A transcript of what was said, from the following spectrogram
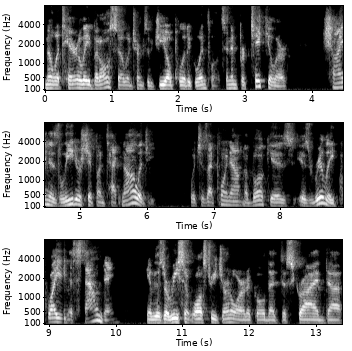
militarily, but also in terms of geopolitical influence, and in particular, China's leadership on technology, which, as I point out in the book, is is really quite astounding. You know, there's a recent Wall Street Journal article that described uh,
